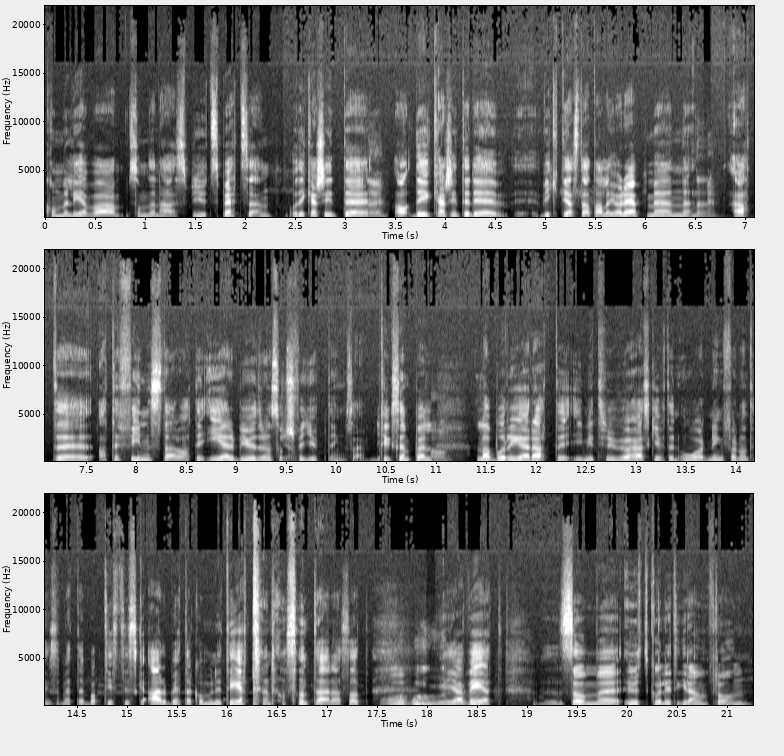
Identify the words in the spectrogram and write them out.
kommer leva som den här spjutspetsen och det kanske inte, ja, det är kanske inte det viktigaste att alla gör det, men att, eh, att det finns där och att det erbjuder en sorts ja. fördjupning. Så här. Till exempel ja. laborerat i mitt huvud har jag skrivit en ordning för någonting som heter baptistiska arbetarkommuniteten och sånt där. Så att oh. jag vet, som eh, utgår lite grann från,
